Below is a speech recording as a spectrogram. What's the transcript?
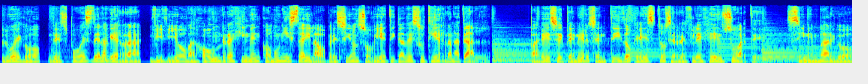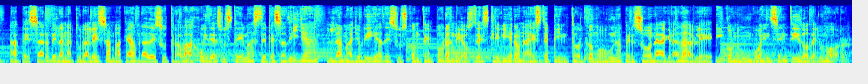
Luego, después de la guerra, vivió bajo un régimen comunista y la opresión soviética de su tierra natal. Parece tener sentido que esto se refleje en su arte. Sin embargo, a pesar de la naturaleza macabra de su trabajo y de sus temas de pesadilla, la mayoría de sus contemporáneos describieron a este pintor como una persona agradable y con un buen sentido del humor.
